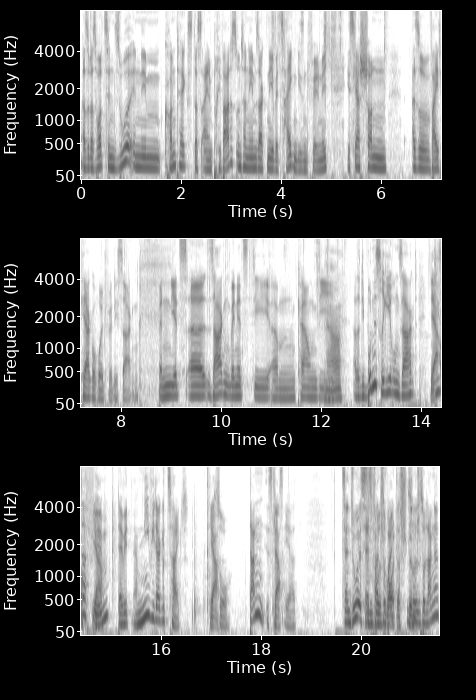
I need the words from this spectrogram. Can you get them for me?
Also das Wort Zensur in dem Kontext, dass ein privates Unternehmen sagt, nee, wir zeigen diesen Film nicht, ist ja schon also weit hergeholt, würde ich sagen. Wenn jetzt äh, sagen, wenn jetzt die, ähm, keine Ahnung, die, Ja. also die Bundesregierung sagt, Ja, dieser ja. Film, der wird nie wieder gezeigt. Ja. So, dann ist Klar. das eher Zensur ist das Zensur. falsche Sobald- Wort, das So, stimmt. solange,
